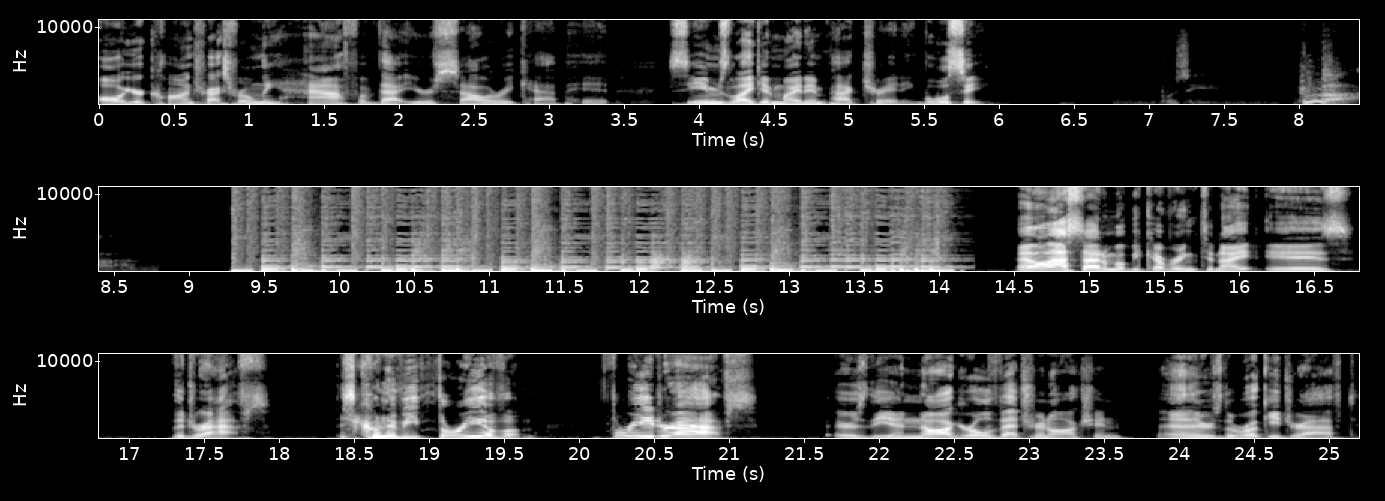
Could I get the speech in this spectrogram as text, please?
all your contracts for only half of that year's salary cap hit seems like it might impact trading, but we'll see. Pussy. And the last item we'll be covering tonight is the drafts. There's going to be three of them. Three drafts. There's the inaugural veteran auction, and there's the rookie draft.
